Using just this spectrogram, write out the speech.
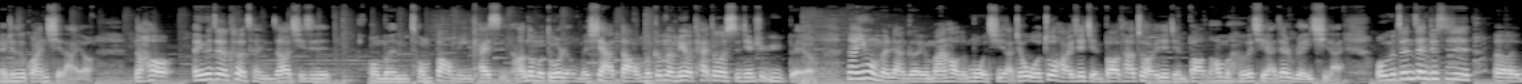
哎，就是关起来哦。然后，因为这个课程，你知道，其实。我们从报名开始，然后那么多人，我们吓到，我们根本没有太多的时间去预备哦。那因为我们两个有蛮好的默契啊，就我做好一些简报，他做好一些简报，然后我们合起来再垒起来。我们真正就是呃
